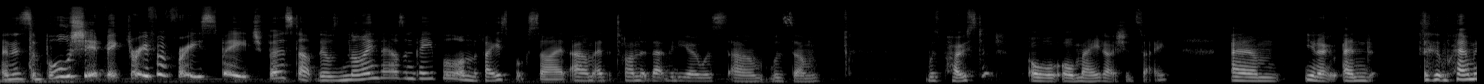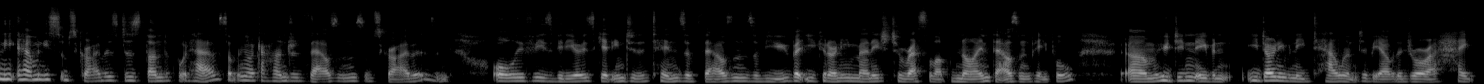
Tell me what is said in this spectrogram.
and it's a bullshit victory for free speech. First up, there was 9,000 people on the Facebook site um, at the time that that video was um, was um, was posted or or made, I should say. Um, you know, and how many how many subscribers does Thunderfoot have? Something like hundred thousand subscribers, and all of his videos get into the tens of thousands of you. But you could only manage to wrestle up nine thousand people, um, who didn't even. You don't even need talent to be able to draw a hate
